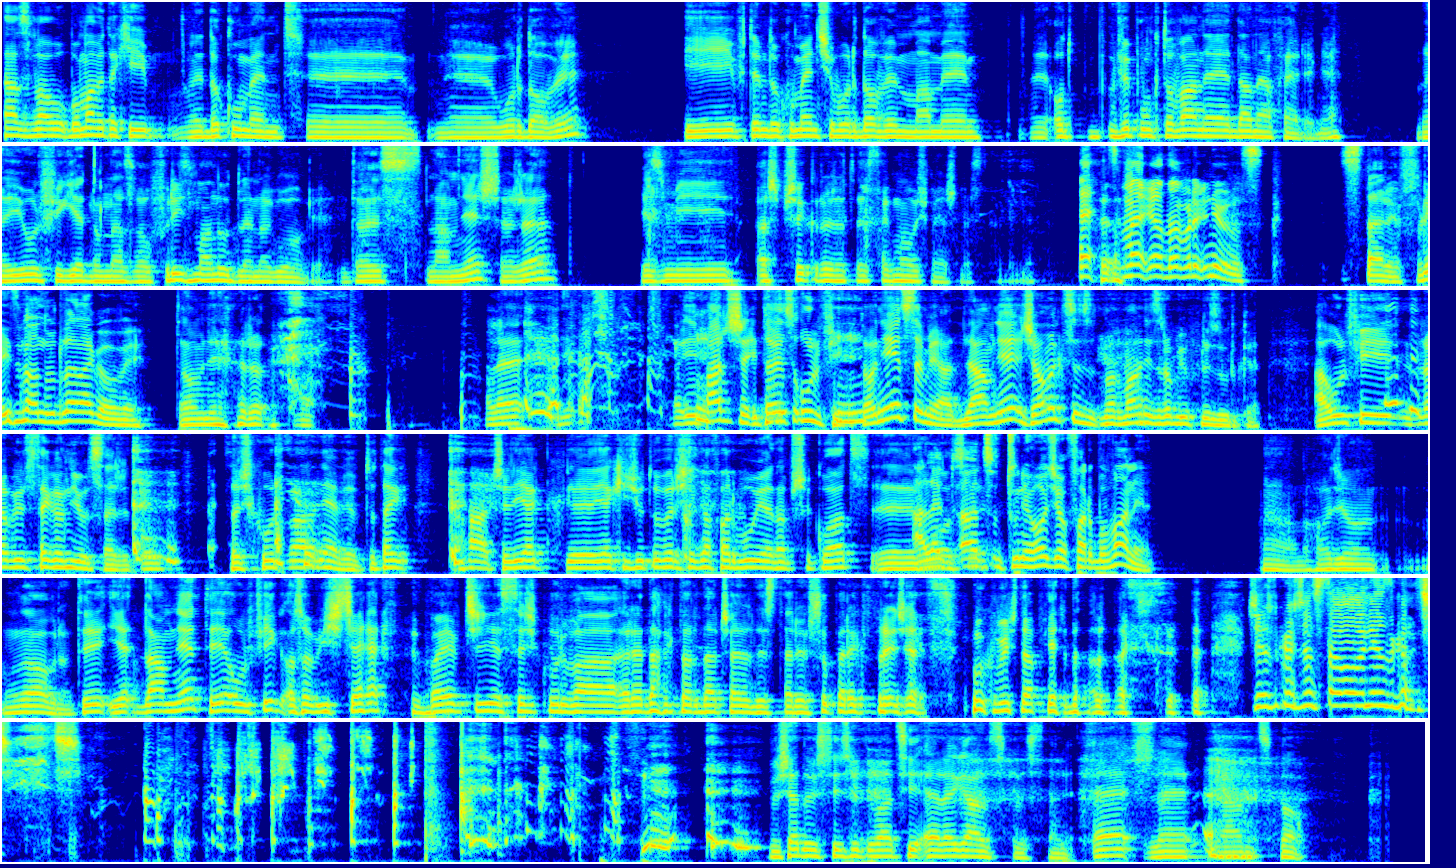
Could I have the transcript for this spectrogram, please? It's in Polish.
nazwał, bo mamy taki y, dokument y, y, Wordowy i w tym dokumencie Wordowym mamy od, wypunktowane dane afery, nie? No i Ulfik jedną nazwał Frizma nudle na głowie. I to jest dla mnie, szczerze, jest mi aż przykro, że to jest tak mało śmieszne. stary, nie? To jest mega dobry news. Stary, Friedman nudle na głowie. To mnie. Ro... No. Ale. I patrzcie, i to jest Ulfik. To nie jestem ja. Dla mnie ziomek normalnie zrobił fryzurkę. A Ulfi zrobił z tego newsa, że to coś kurwa, nie wiem. Tutaj. Aha, czyli jak y, jakiś youtuber się zafarbuje na przykład. y, Ale włosy- a, co, tu nie chodzi o farbowanie. A, no chodzi o. No dobra, ty, je, dla mnie, ty, Ulfik, osobiście, powiem ci, jesteś kurwa redaktor naczelny, stary, w Super Expressie, mógłbyś napierdalać. Ciężko się z tobą nie zgodzić. Wyszedłeś z tej sytuacji elegancko, stary. Elegancko.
